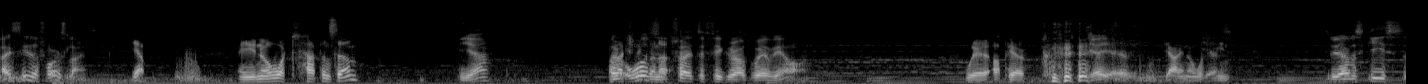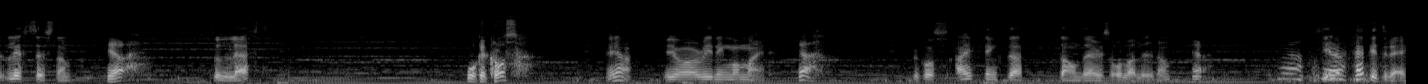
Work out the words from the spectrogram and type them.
I see the forest line. Yep. And you know what happens then? Yeah. I'm But also gonna- try to figure out where we are. We're up here. yeah, yeah. yeah, I know what you Yes. mean. So you have a ski lift system Yeah. to the left. Walk across. Yeah, you are reading my mind. Yeah. Because I think that down there is Ola Liden. Yeah. Yeah. You look peppy today.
